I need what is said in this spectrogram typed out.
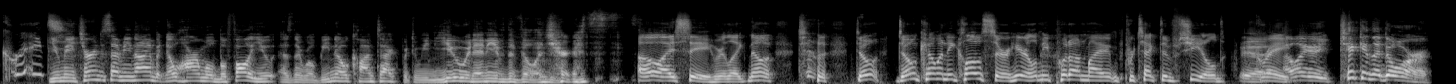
Great. You may turn to 79, but no harm will befall you, as there will be no contact between you and any of the villagers. Oh, I see. We're like, no, don't don't come any closer. Here, let me put on my protective shield. Great. I like how you kick in the door.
